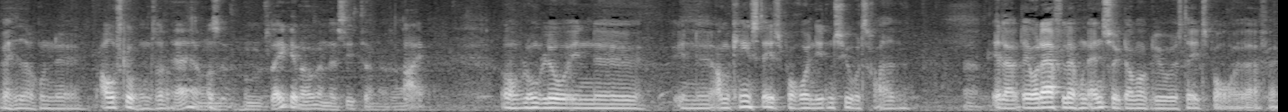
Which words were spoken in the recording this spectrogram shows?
hvad hedder hun, øh, afslog hun så. Ja, hun, Og så- hun slet ikke noget med nazisterne. Altså. Nej. Og hun blev en, øh, en øh, amerikansk statsborger i 1937. Ja. Eller det var derfor, at hun ansøgte om at blive statsborger i hvert fald.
